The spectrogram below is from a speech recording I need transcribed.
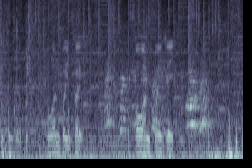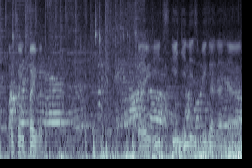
This is a 1.5 or 1.8. 1.5. Eh? So its engine is bigger than. Uh,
